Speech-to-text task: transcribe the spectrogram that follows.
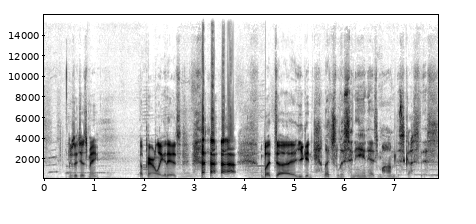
is it just me? Apparently it is. but uh, you can let's listen in as mom discuss this.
